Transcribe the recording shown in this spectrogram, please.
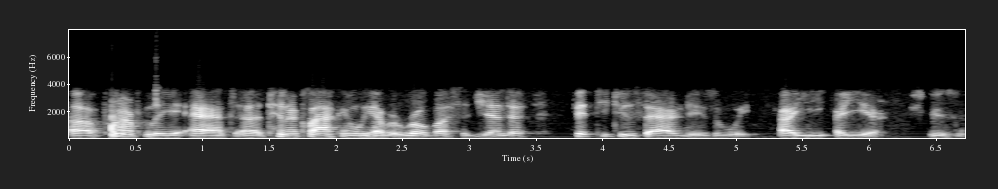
uh, promptly at uh, ten o'clock. And we have a robust agenda, fifty two Saturdays a week a, a year. Excuse me.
